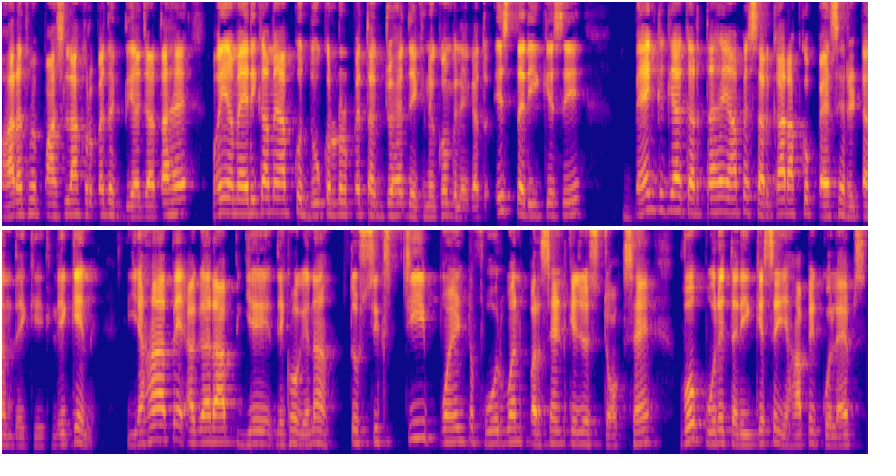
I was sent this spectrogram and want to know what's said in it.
भारत में पाँच लाख रुपए तक दिया जाता है, वहीं अमेरिका में आपको दो करोड़ रुपए तक जो है देखने को मिलेगा। तो इस तरीके से बैंक क्या करता है? यहाँ पे सरकार आपको पैसे रिटर्न देगी। लेकिन यहाँ पे अगर आप ये देखोगे ना तो 60.41 परसेंट के जो स्टॉक्स हैं, वो पूरे तरीके से यहाँ पे कोलैप्स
